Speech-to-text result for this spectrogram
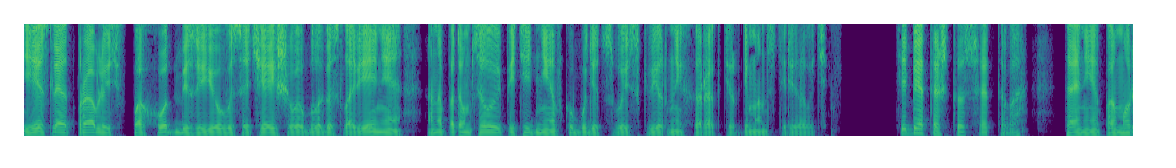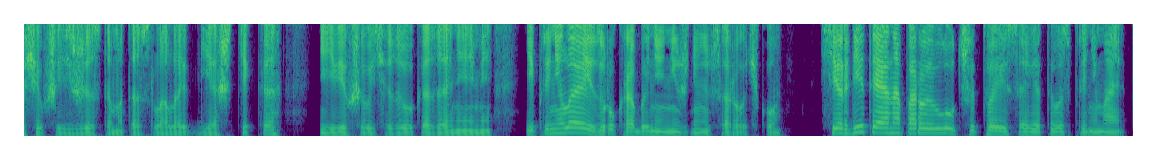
Если отправлюсь в поход без ее высочайшего благословения, она потом целую пятидневку будет свой скверный характер демонстрировать. «Тебе-то что с этого?» Таня, поморщившись жестом, отослала Гештика, явившегося за указаниями, и приняла из рук рабыни нижнюю сорочку. «Сердитая она порой лучше твои советы воспринимает».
